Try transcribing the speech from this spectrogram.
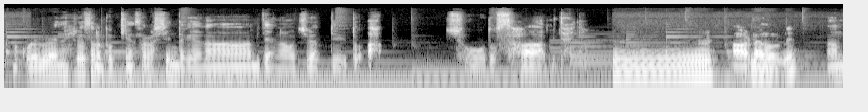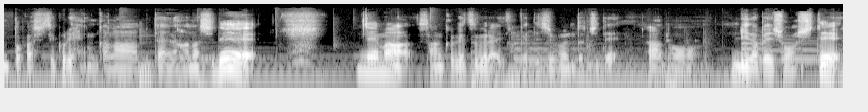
まあ、これぐらいの広さの物件探してんだけどなーみたいなのをちらって言うとあちょうどさーみたいなうん。あなるほどね。なんとかしてくれへんかなみたいな話ででまあ3ヶ月ぐらいかけて自分たちであのリノベーションして、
